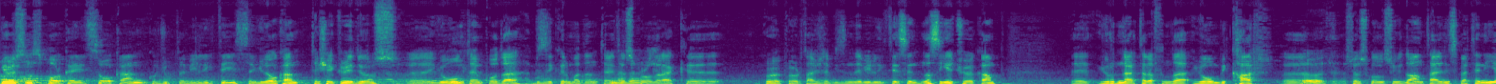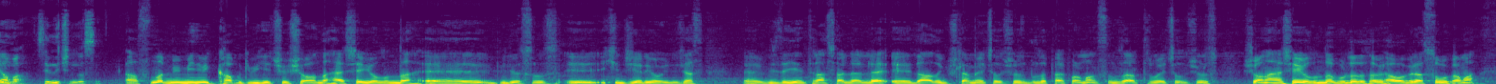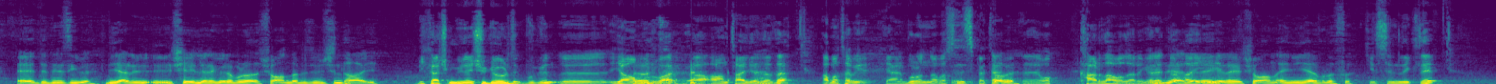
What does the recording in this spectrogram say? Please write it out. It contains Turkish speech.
Giresun Spor Kalecisi Okan Kocuk'la birlikteyiz. Sevgili Okan teşekkür ediyoruz. Ee, yoğun tempoda bizi kırmadın. TRT Spor olarak e, bu röportajda bizimle birliktesin. Nasıl geçiyor kamp? E, Yurunlar tarafında yoğun bir kar e, Evet. söz konusuydu. Antalya nispeten iyi ama senin için nasıl? Aslında bir mini bir kamp gibi geçiyor şu anda. Her şey yolunda. Ee, biliyorsunuz e, ikinci yarıyı oynayacağız. Ee, biz de yeni transferlerle e, daha da güçlenmeye çalışıyoruz. Burada performansımızı arttırmaya çalışıyoruz. Şu an her şey yolunda. Burada da tabii hava biraz soğuk ama e, dediğiniz gibi diğer e, şehirlere göre burada şu anda bizim için daha iyi. Birkaç gün güneşi gördük. Bugün e, yağmur Evet. var a- Antalya'da da. Ama tabii yani buranın havası nispeten e, o karlı havalara göre daha Diğerlerine iyi. göre şu an en iyi yer burası. Kesinlikle.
